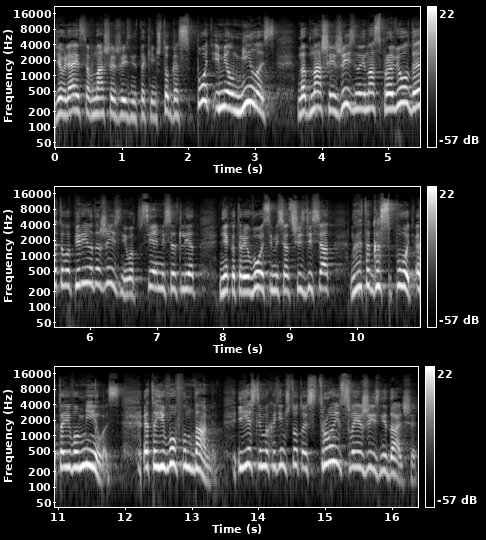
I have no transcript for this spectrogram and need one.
является в нашей жизни таким, что Господь имел милость над нашей жизнью и нас провел до этого периода жизни. Вот 70 лет, некоторые 80, 60. Но это Господь, это Его милость, это Его фундамент. И если мы хотим что-то строить в своей жизни дальше,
